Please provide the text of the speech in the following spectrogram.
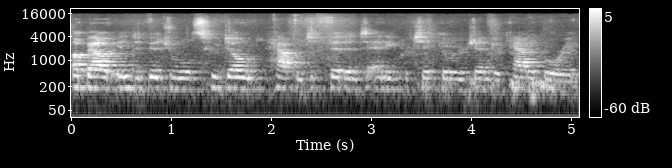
about individuals who don't happen to fit into any particular gender category,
